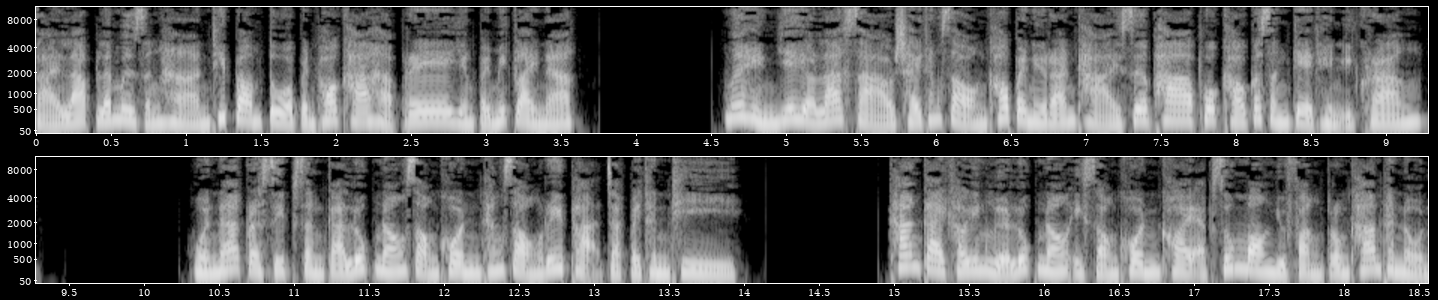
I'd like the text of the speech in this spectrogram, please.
สายลับและมือสังหารที่ปลอมตัวเป็นพ่อค้าหาเปร่ยังไปไม่ไกลนัก เมื่อเห็นเย่เยาลากสาวใช้ทั้งสองเข้าไปในร้านขายเสื้อผ้า พวกเขาก็สังเกตเห็นอีกครั้ง หัวหน้ากระซิบสั่งการลูกน้องสองคนทั้งสองรีบผละจากไปทันที ข้างกายเขายังเหลือลูกน้องอีกสองคนคอยแอบซุ่มมองอยู่ฝั่งตรงข้ามถนน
